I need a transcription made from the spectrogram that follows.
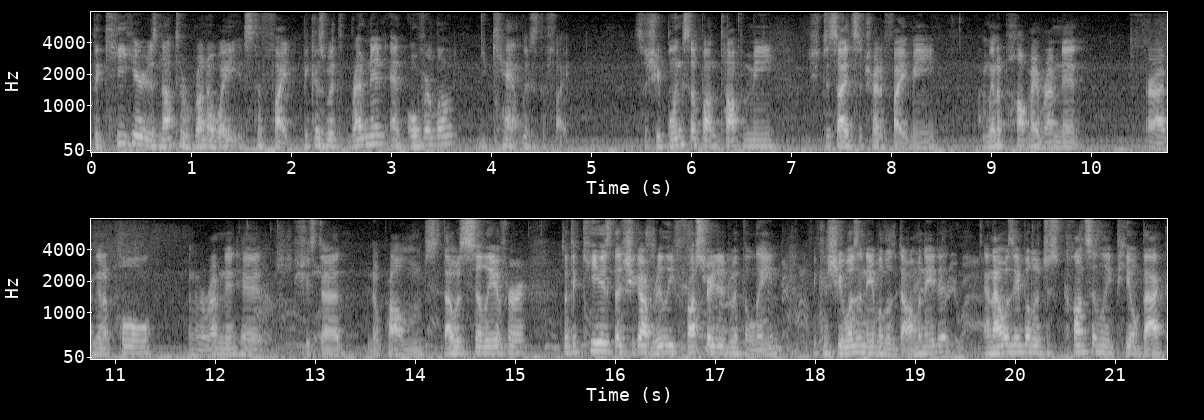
The key here is not to run away, it's to fight. Because with Remnant and Overload, you can't lose the fight. So she blinks up on top of me. She decides to try to fight me. I'm going to pop my Remnant. Or I'm going to pull. I'm to Remnant hit. She's dead. No problems. That was silly of her. But the key is that she got really frustrated with the lane because she wasn't able to dominate it. And I was able to just constantly peel back,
